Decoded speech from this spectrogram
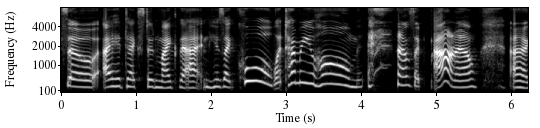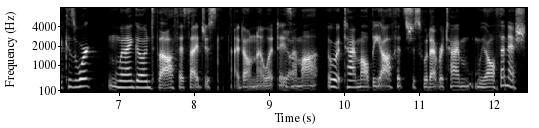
So I had texted Mike that and he was like, cool. What time are you home? And I was like, I don't know. Because work, when I go into the office, I just, I don't know what days Yeah. I'm off or what time I'll be off. It's just whatever time we all finish.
